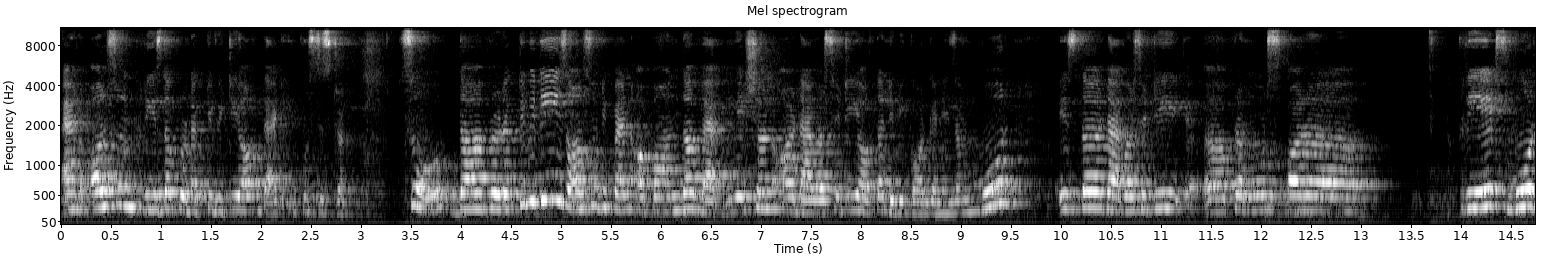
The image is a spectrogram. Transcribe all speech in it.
and also increase the productivity of that ecosystem so the productivity is also depend upon the variation or diversity of the living organism more is the diversity uh, promotes or uh, creates more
